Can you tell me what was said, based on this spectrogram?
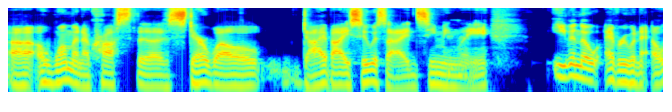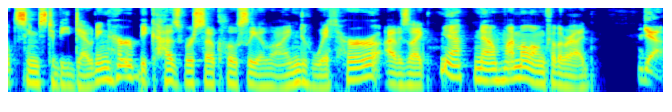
uh, a woman across the stairwell die by suicide, seemingly? Even though everyone else seems to be doubting her because we're so closely aligned with her, I was like, yeah, no, I'm along for the ride. Yeah,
